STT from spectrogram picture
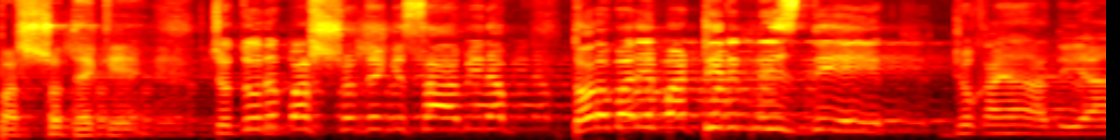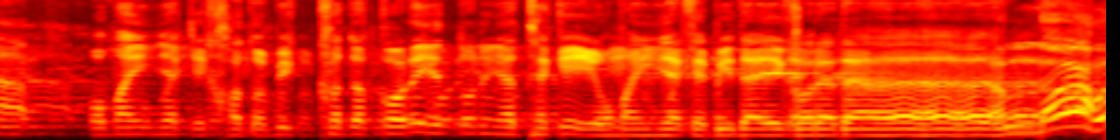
পাঁচশো থেকে। চতুর পাঁচশো থেকে সাহাবিরা তরবারি মাটির নিচ দিয়ে ঢোকায়া দিয়া ওমাইয়াকে ক্ষত বিক্ষত করে দুনিয়া থেকে ওমাইয়াকে বিদায় করে দেয়। আল্লাহু।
